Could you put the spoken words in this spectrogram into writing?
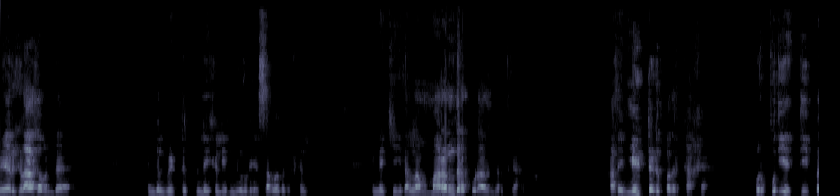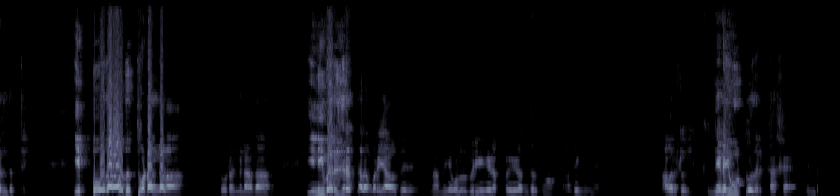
வேர்களாக வந்த எங்கள் வீட்டு பிள்ளைகள் எங்களுடைய சகோதரர்கள் இன்னைக்கு இதெல்லாம் மறந்துடக்கூடாதுங்கிறதுக்காக தான் அதை மீட்டெடுப்பதற்காக ஒரு புதிய தீப்பந்தத்தை இப்போதாவது தொடங்கலாம். தொடங்கினாதான் இனி வருகிற தலைமுறையாவது நாம் எவ்வளவு பெரிய இழப்பை இழந்திருக்கோம் அப்படின்னு அவர்களுக்கு நினைவூட்டுவதற்காக இந்த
